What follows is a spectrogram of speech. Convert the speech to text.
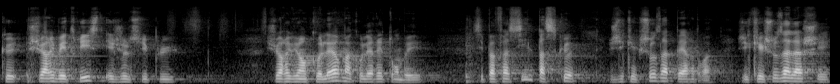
que je suis arrivé triste et je ne le suis plus. Je suis arrivé en colère, ma colère est tombée. C'est pas facile parce que j'ai quelque chose à perdre, j'ai quelque chose à lâcher.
